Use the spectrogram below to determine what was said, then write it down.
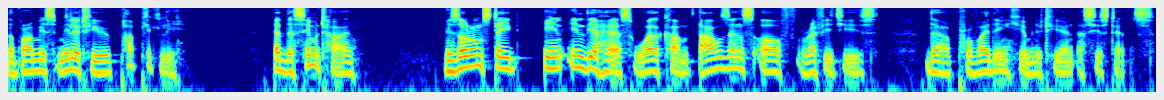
the Burmese military publicly. At the same time, Mizoram state in India has welcomed thousands of refugees that are providing humanitarian assistance.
